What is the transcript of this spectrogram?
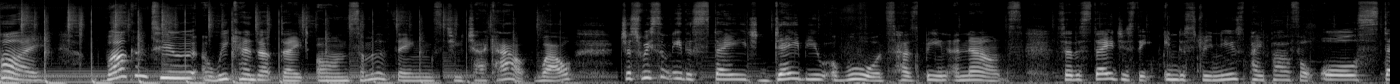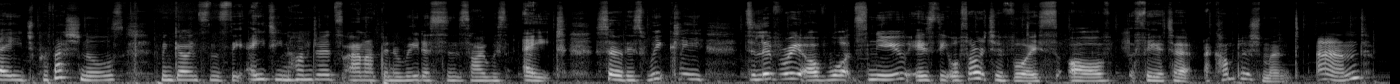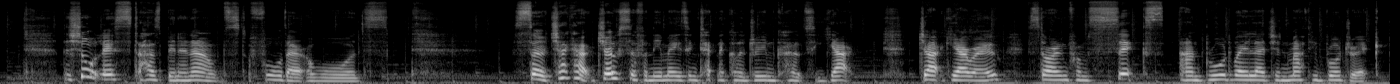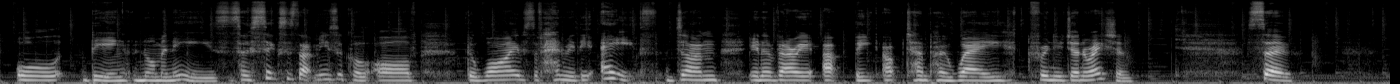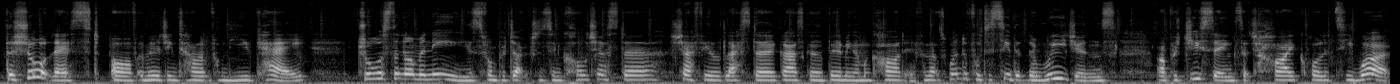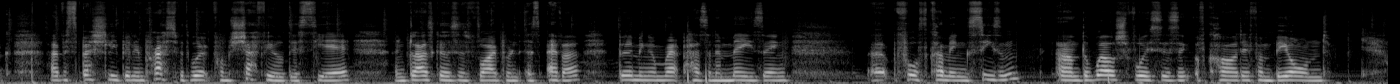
Hi, welcome to a weekend update on some of the things to check out. Well, just recently the Stage Debut Awards has been announced. So the Stage is the industry newspaper for all stage professionals. been going since the 1800s and I've been a reader since I was 8. So this weekly delivery of what's new is the authoritative voice of theatre accomplishment and the shortlist has been announced for their awards. So check out Joseph and the Amazing Technicolor Dreamcoats Yak, Jac Yarrow, starring from Six, and Broadway legend Matthew Broderick, all being nominees. So Six is that musical of the wives of Henry VIII, done in a very upbeat, up tempo way for a new generation. So the shortlist of emerging talent from the UK draws the nominees from productions in Colchester, Sheffield, Leicester, Glasgow, Birmingham, and Cardiff, and that's wonderful to see that the regions are producing such high quality work. I've especially been impressed with work from Sheffield this year, and Glasgow's as vibrant as ever. Birmingham Rep has an amazing uh, forthcoming season, and the Welsh voices of Cardiff and beyond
